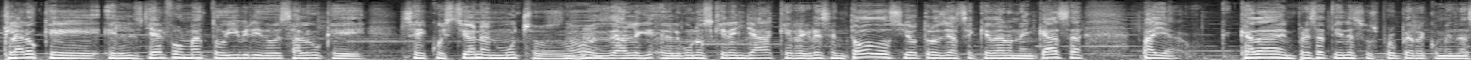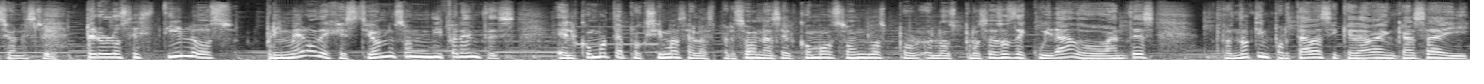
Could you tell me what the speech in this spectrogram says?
Claro que el, ya el formato híbrido es algo que se cuestionan muchos, ¿no? Algunos quieren ya que regresen todos y otros ya se quedaron en casa. Vaya, cada empresa tiene sus propias recomendaciones. Pero los estilos, primero de gestión, son diferentes. El cómo te aproximas a las personas, el cómo son los, los procesos de cuidado. Antes, pues no te importaba si quedaba en casa y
